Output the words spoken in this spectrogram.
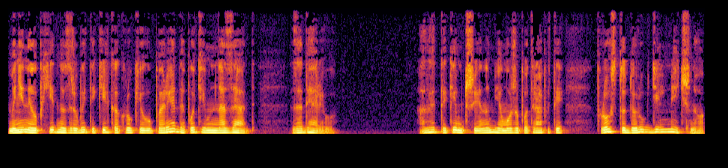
мені необхідно зробити кілька кроків уперед, а потім назад, за дерево. Але таким чином я можу потрапити просто до рук дільничного.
